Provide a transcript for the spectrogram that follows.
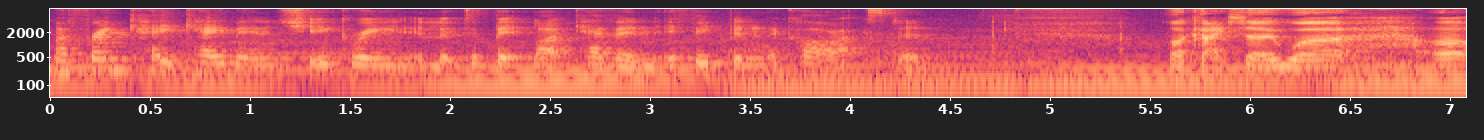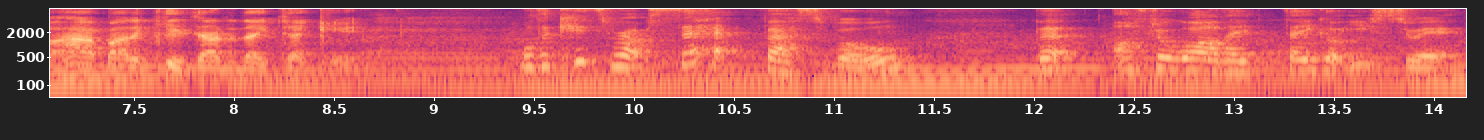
My friend Kate came in and she agreed it looked a bit like Kevin if he'd been in a car accident. Okay, so uh, uh, how about the kids? How did they take it? Well, the kids were upset, first of all, but after a while they, they got used to it.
